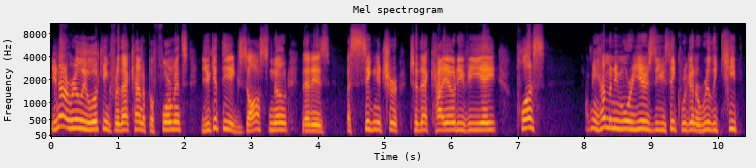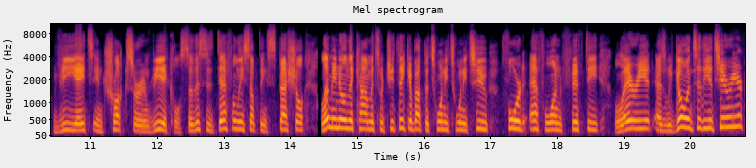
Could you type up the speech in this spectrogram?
you're not really looking for that kind of performance. You get the exhaust note that is a signature to that Coyote V8, plus I mean, how many more years do you think we're going to really keep V8s in trucks or in vehicles? So this is definitely something special. Let me know in the comments what you think about the 2022 Ford F-150 Lariat. As we go into the interior,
